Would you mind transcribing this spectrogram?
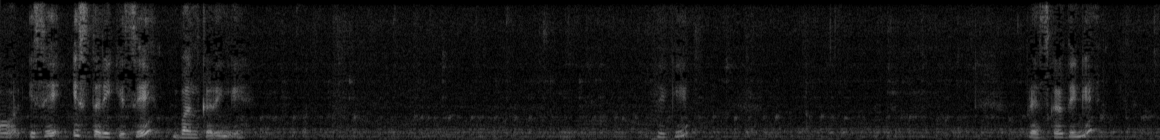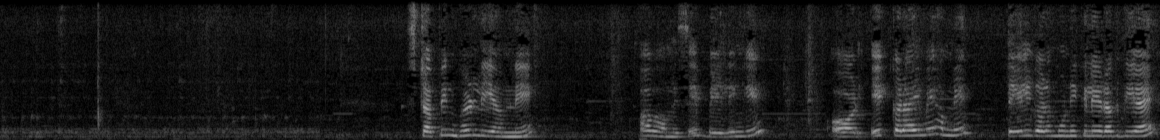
और इसे इस तरीके से बंद करेंगे। देखिए। प्रेस कर देंगे। स्टफिंग भर लिया हमने। अब हम इसे बेलेंगे और एक कढ़ाई में हमने तेल गर्म होने के लिए रख दिया है।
